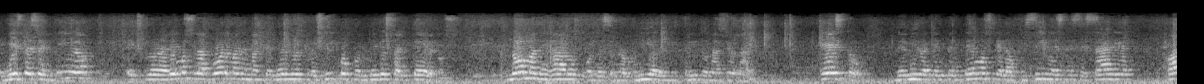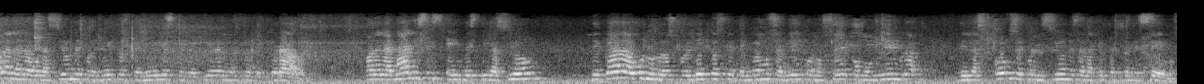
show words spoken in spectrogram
En este sentido, exploraremos la forma de mantener nuestro equipo por medios alternos, no manejados por la Senaduría del Distrito Nacional. Esto debido a que entendemos que la oficina es necesaria para la elaboración de proyectos de leyes que requieren nuestro electorado, para el análisis e investigación de cada uno de los proyectos que tengamos a bien conocer como miembro de las 11 comisiones a las que pertenecemos,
